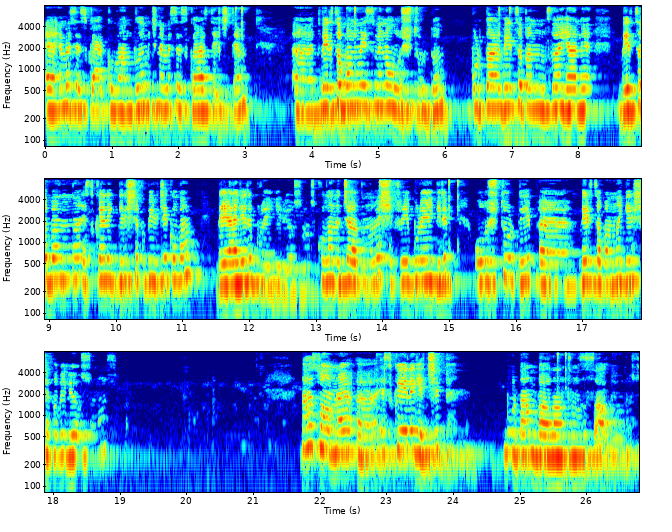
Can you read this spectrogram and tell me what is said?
e, MS SQL kullandığım için MS SQL seçtim. Ee, veri tabanının ismini oluşturdum. Burada veri tabanınıza yani veri tabanına SQL'e giriş yapabilecek olan değerleri buraya giriyorsunuz. Kullanıcı adını ve şifreyi buraya girip oluştur deyip e, veri tabanına giriş yapabiliyorsunuz. Daha sonra e, SQL'e geçip buradan bağlantımızı sağlıyoruz.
